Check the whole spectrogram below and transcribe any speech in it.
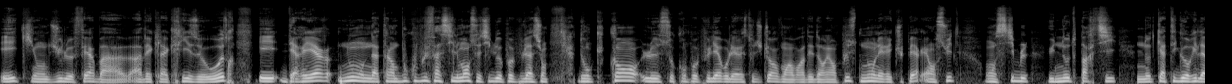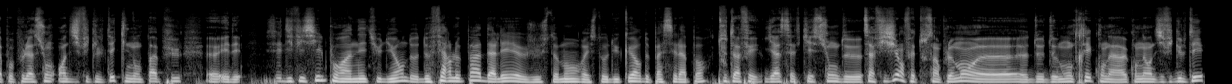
et qui ont dû le faire bah, avec la crise ou autre. Et derrière, nous, on atteint beaucoup plus facilement ce type de population. Donc, quand le Secours Populaire ou les Restos du Cœur vont avoir des denrées en plus, nous, on les récupère et ensuite, on cible une autre partie, une autre catégorie de la population en difficulté qu'ils n'ont pas pu euh, aider. C'est difficile pour un étudiant de, de faire le pas, d'aller euh, justement au Resto du Cœur, de passer la porte? Tout à fait. Il y a cette question de s'afficher, en fait, tout simplement, euh, de, de montrer qu'on est en difficulté.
